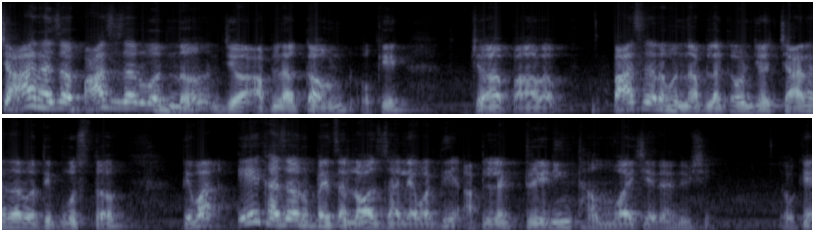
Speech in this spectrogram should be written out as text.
चार हजार पाच हजारवरनं जेव्हा आपलं अकाउंट ओके पाच हजारावरनं आपलं अकाउंट जेव्हा चार हजारवरती पोचतं तेव्हा एक हजार रुपयाचा लॉस झाल्यावरती आपल्याला ट्रेडिंग थांबवायची आहे त्या दिवशी. ओके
